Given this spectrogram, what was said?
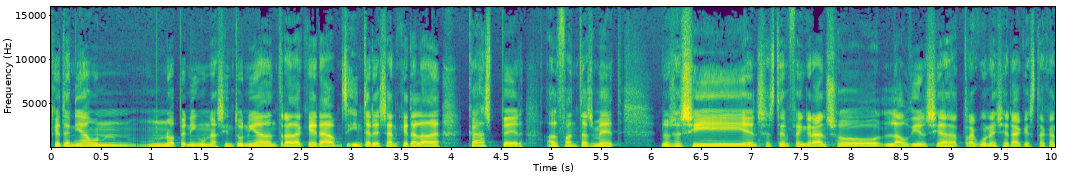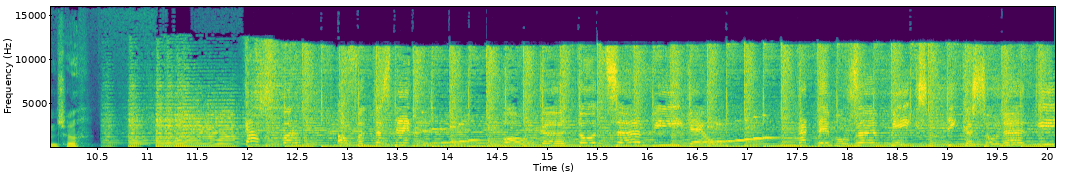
que tenia un, un opening, una sintonia d'entrada que era interessant, que era la de Casper, el fantasmet. No sé si ens estem fent grans o l'audiència reconeixerà aquesta cançó. Casper, el fantasmet, vol que tots sapigueu que té molts amics i que són aquí,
